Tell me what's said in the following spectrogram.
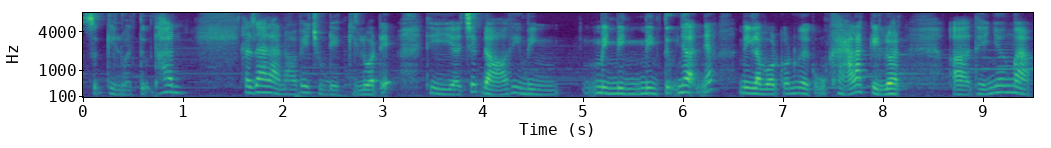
sự kỷ luật tự thân. Thật ra là nói về chủ đề kỷ luật ấy thì ờ, trước đó thì mình mình mình mình tự nhận nhé mình là một con người cũng khá là kỷ luật. À, thế nhưng mà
